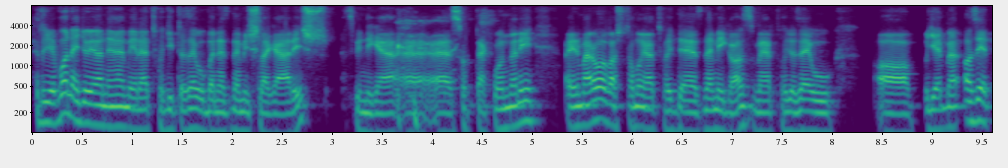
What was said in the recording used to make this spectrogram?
Hát ugye van egy olyan elmélet, hogy itt az EU-ban ez nem is legális, ezt mindig el, el, szokták mondani. Én már olvastam olyat, hogy de ez nem igaz, mert hogy az EU a, ugye azért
